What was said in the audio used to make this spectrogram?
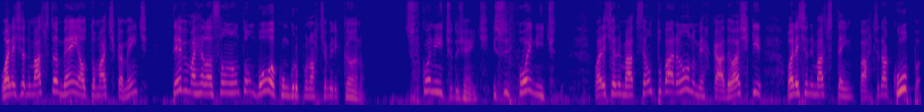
O Alexandre Matos também, automaticamente, teve uma relação não tão boa com o grupo norte-americano. Isso ficou nítido, gente. Isso foi nítido. O Alexandre Matos é um tubarão no mercado. Eu acho que o Alexandre Matos tem parte da culpa,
